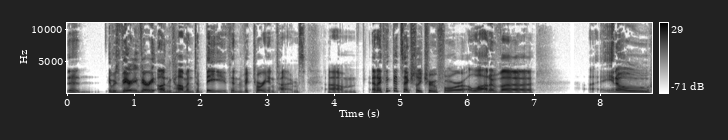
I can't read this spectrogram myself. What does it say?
the it was very very uncommon to bathe in Victorian times. Um, and I think that's actually true for a lot of uh, uh, you know,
